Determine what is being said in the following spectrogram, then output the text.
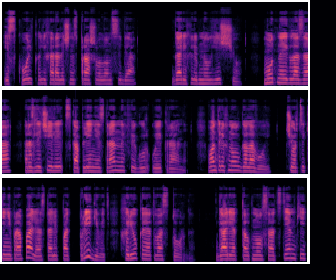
И сколько, лихорадочно спрашивал он себя. Гарри хлебнул еще. Мутные глаза различили скопление странных фигур у экрана. Он тряхнул головой. Чертики не пропали, а стали подпрыгивать, хрюкая от восторга. Гарри оттолкнулся от стенки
